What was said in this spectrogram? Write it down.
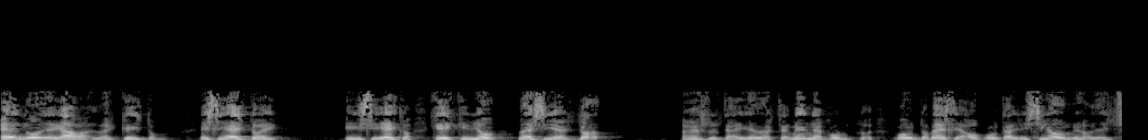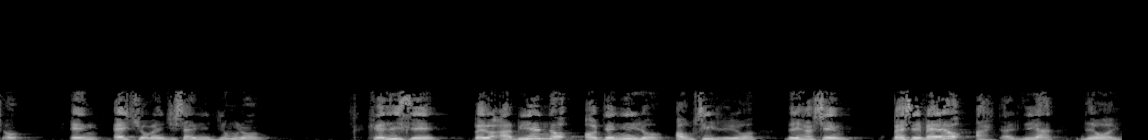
Él no negaba lo escrito. Y si esto es, y si esto que escribió no es cierto, resultaría una tremenda controversia o contradicción, mejor dicho, en Hechos 26-21, que dice, pero habiendo obtenido auxilio de Hashem, persevero hasta el día de hoy,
